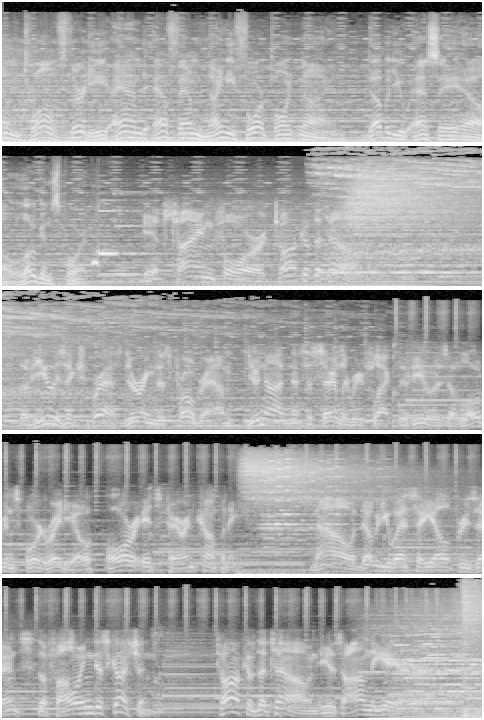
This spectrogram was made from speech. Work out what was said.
AM 1230 and FM 94.9. WSAL Logansport. It's time for Talk of the Town. The views expressed during this program do not necessarily reflect the views of Logansport Radio or its parent company. Now, WSAL presents the following discussion. Talk of the Town is on the air.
